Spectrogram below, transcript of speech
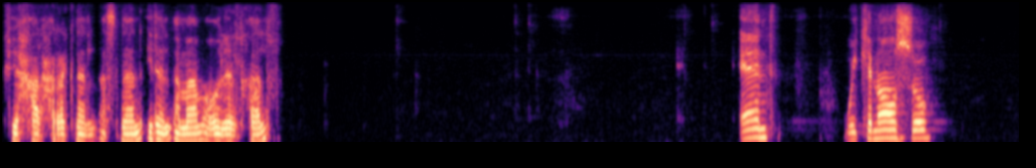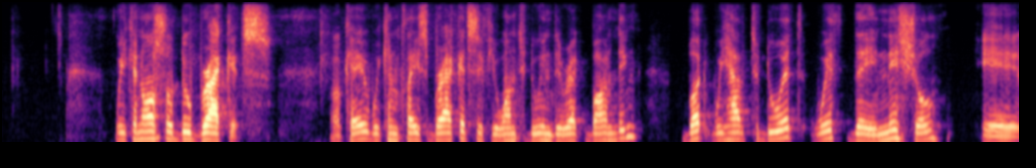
في حال حركنا الأسنان إلى الأمام أو إلى الخلف And we can also we can also do brackets. Okay, we can place brackets if you want to do indirect bonding, but we have to do it with the initial uh,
